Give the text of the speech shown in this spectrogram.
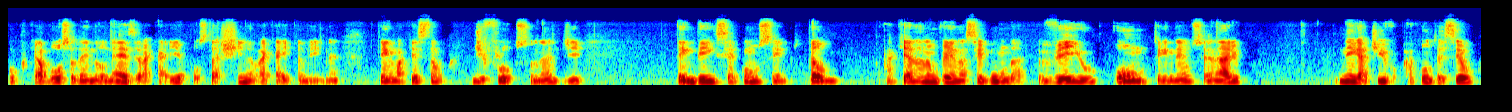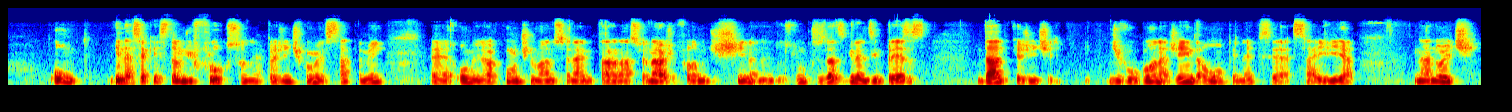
ou porque a bolsa da Indonésia vai cair, a bolsa da China vai cair também, né? Tem uma questão de fluxo, né? De tendência, como sempre. Então, a queda não veio na segunda, veio ontem, né? O cenário negativo aconteceu ontem. E nessa questão de fluxo, né? Para a gente começar também, é, ou melhor, continuar no cenário internacional, já falamos de China, né? Dos lucros das grandes empresas dado que a gente divulgou na agenda ontem, né, que sairia na noite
